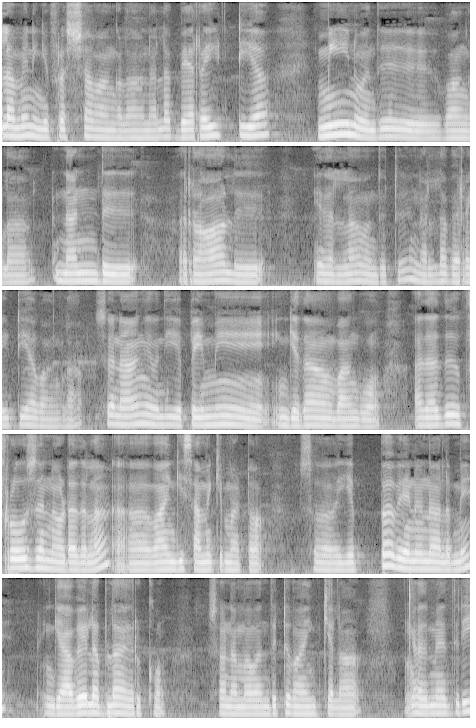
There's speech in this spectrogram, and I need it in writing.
எல்லாமே நீங்கள் ஃப்ரெஷ்ஷாக வாங்கலாம். நல்லா வெரைட்டியாக மீன் வந்து வாங்கலாம். நண்டு இறால் இதெல்லாம் வந்துட்டு நல்ல வெரைட்டியாக வாங்கலாம். ஸோ நாங்கள் வந்து எப்பயுமே இங்கே தான் வாங்குவோம். அதாவது ஃப்ரோசனோடதெல்லாம் வாங்கி சமைக்க மாட்டோம். ஸோ எப்போ வேணும்னாலுமே இங்கே அவைலபிளாக இருக்கும். ஸோ நம்ம வந்துட்டு வாங்கிக்கலாம். அது மாதிரி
